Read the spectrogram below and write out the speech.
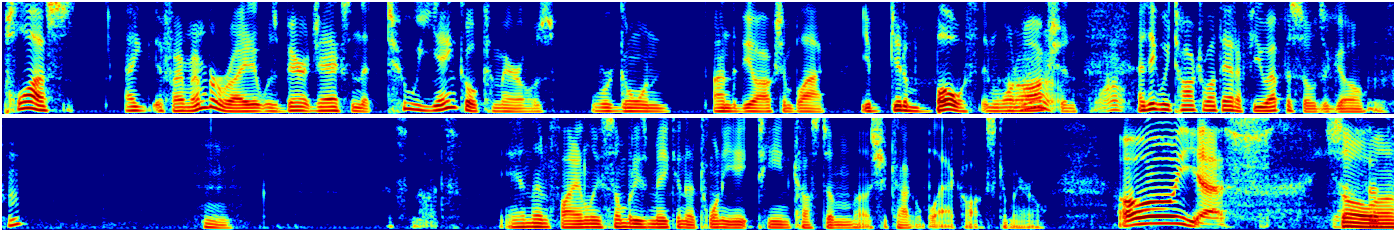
Plus, I, if I remember right, it was Barrett Jackson that two Yenko Camaros were going onto the auction block. You get them both in one auction. wow. I think we talked about that a few episodes ago. Hmm, That's nuts. And then finally, somebody's making a 2018 custom uh, Chicago Blackhawks Camaro. Oh yes. Yes, So, uh,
